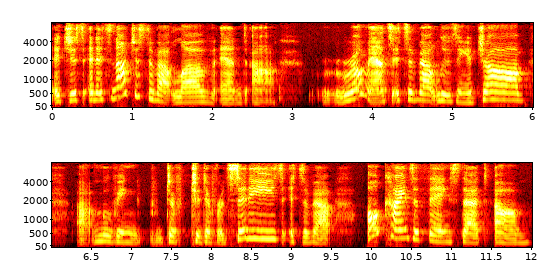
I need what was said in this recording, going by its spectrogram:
it just and it's not just about love and uh, romance. It's about losing a job, uh, moving to, to different cities. It's about all kinds of things that um,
